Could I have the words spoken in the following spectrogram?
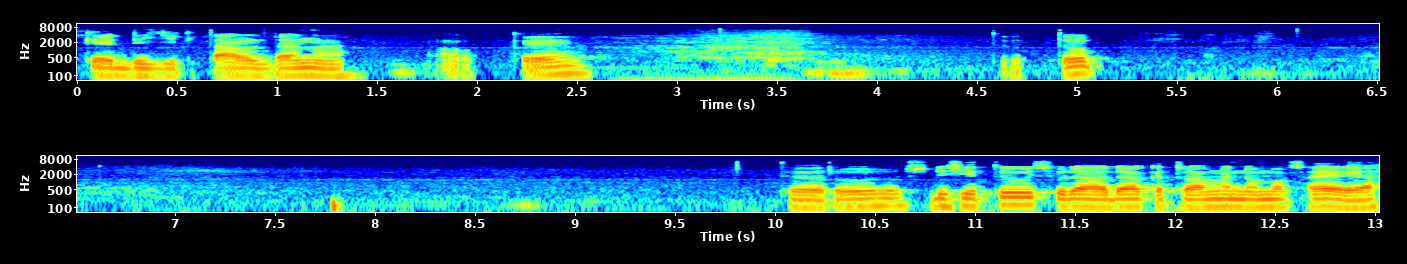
ke digital dana. Oke. Tutup. Terus di situ sudah ada keterangan nomor saya ya.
